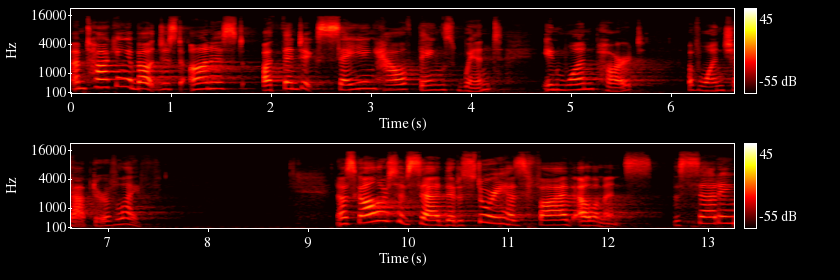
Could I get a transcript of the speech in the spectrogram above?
I'm talking about just honest, authentic saying how things went in one part of one chapter of life. Now, scholars have said that a story has five elements the setting,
